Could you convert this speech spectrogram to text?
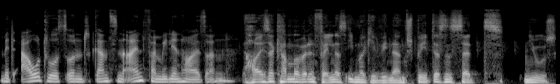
mit Autos und ganzen Einfamilienhäusern. Häuser kann man bei den Fellners immer gewinnen, spätestens seit News.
